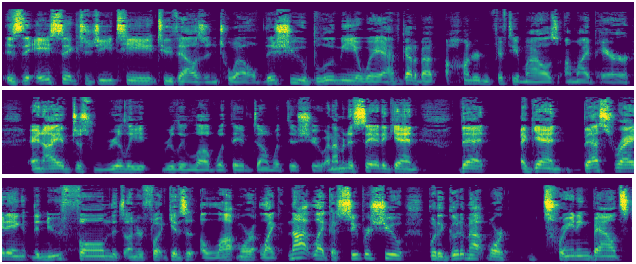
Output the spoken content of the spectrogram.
is the Asics GT 2000 12. This shoe blew me away. I've got about 150 miles on my pair, and I have just really, really loved what they have done with this shoe. And I'm going to say it again that again, best writing. The new foam that's underfoot gives it a lot more, like not like a super shoe, but a good amount more training bounce.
